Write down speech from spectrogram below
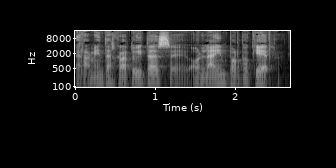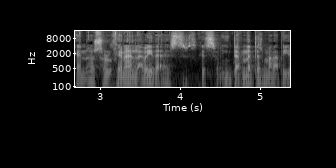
Herramientas gratuitas eh, online por doquier que nos solucionan la vida. Es, es, Internet es maravilloso.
